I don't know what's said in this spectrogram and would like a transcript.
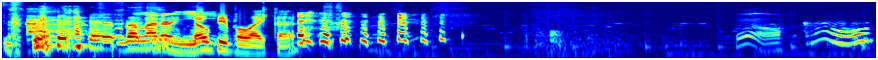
the letter E. no people like that. Well, Oh.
